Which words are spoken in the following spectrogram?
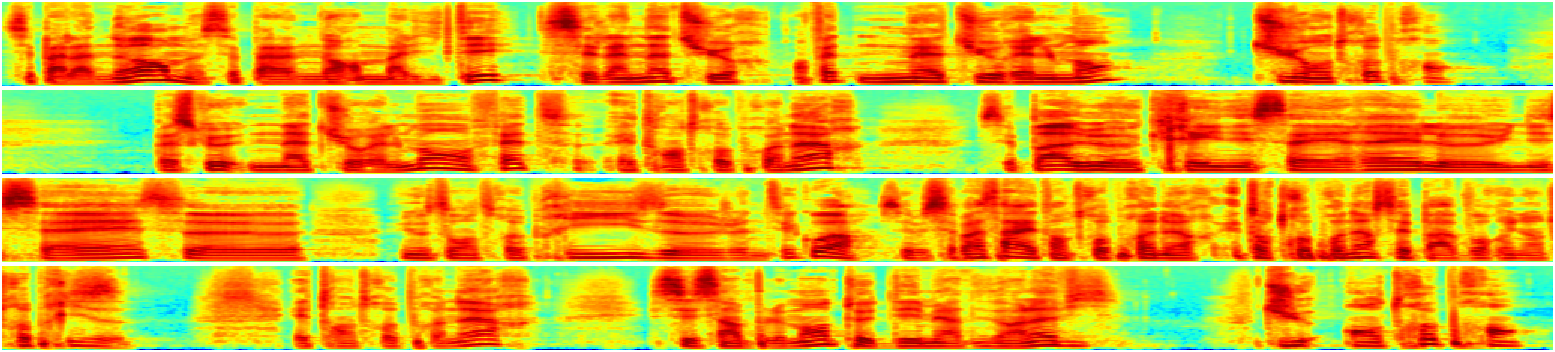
C'est pas la norme, c'est pas la normalité, c'est la nature. En fait, naturellement, tu entreprends. Parce que naturellement, en fait, être entrepreneur, c'est pas euh, créer une SARL, euh, une SAS, euh, une auto-entreprise, je ne sais quoi. C'est pas ça, être entrepreneur. Être entrepreneur, c'est pas avoir une entreprise. Être entrepreneur, c'est simplement te démerder dans la vie. Tu entreprends.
